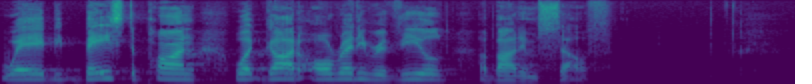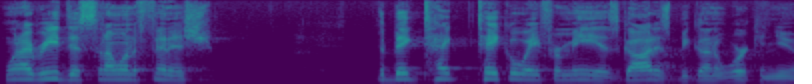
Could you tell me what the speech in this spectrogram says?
way based upon what God already revealed about himself. When I read this, and I want to finish, the big take, takeaway for me is God has begun a work in you.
